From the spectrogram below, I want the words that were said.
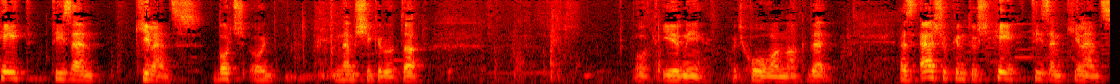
7.19. Bocs, hogy nem sikerült a, ott írni, hogy hol vannak, de ez 1 Korintus 7.19.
